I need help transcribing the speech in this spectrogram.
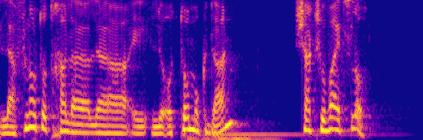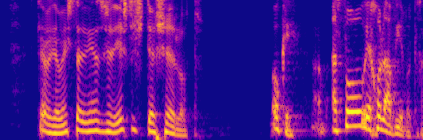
להפנות אותך ל, ל, אה, לאותו מוקדן שהתשובה אצלו. כן, וגם יש את העניין הזה של יש לי שתי שאלות. אוקיי, אז פה הוא יכול להעביר אותך,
